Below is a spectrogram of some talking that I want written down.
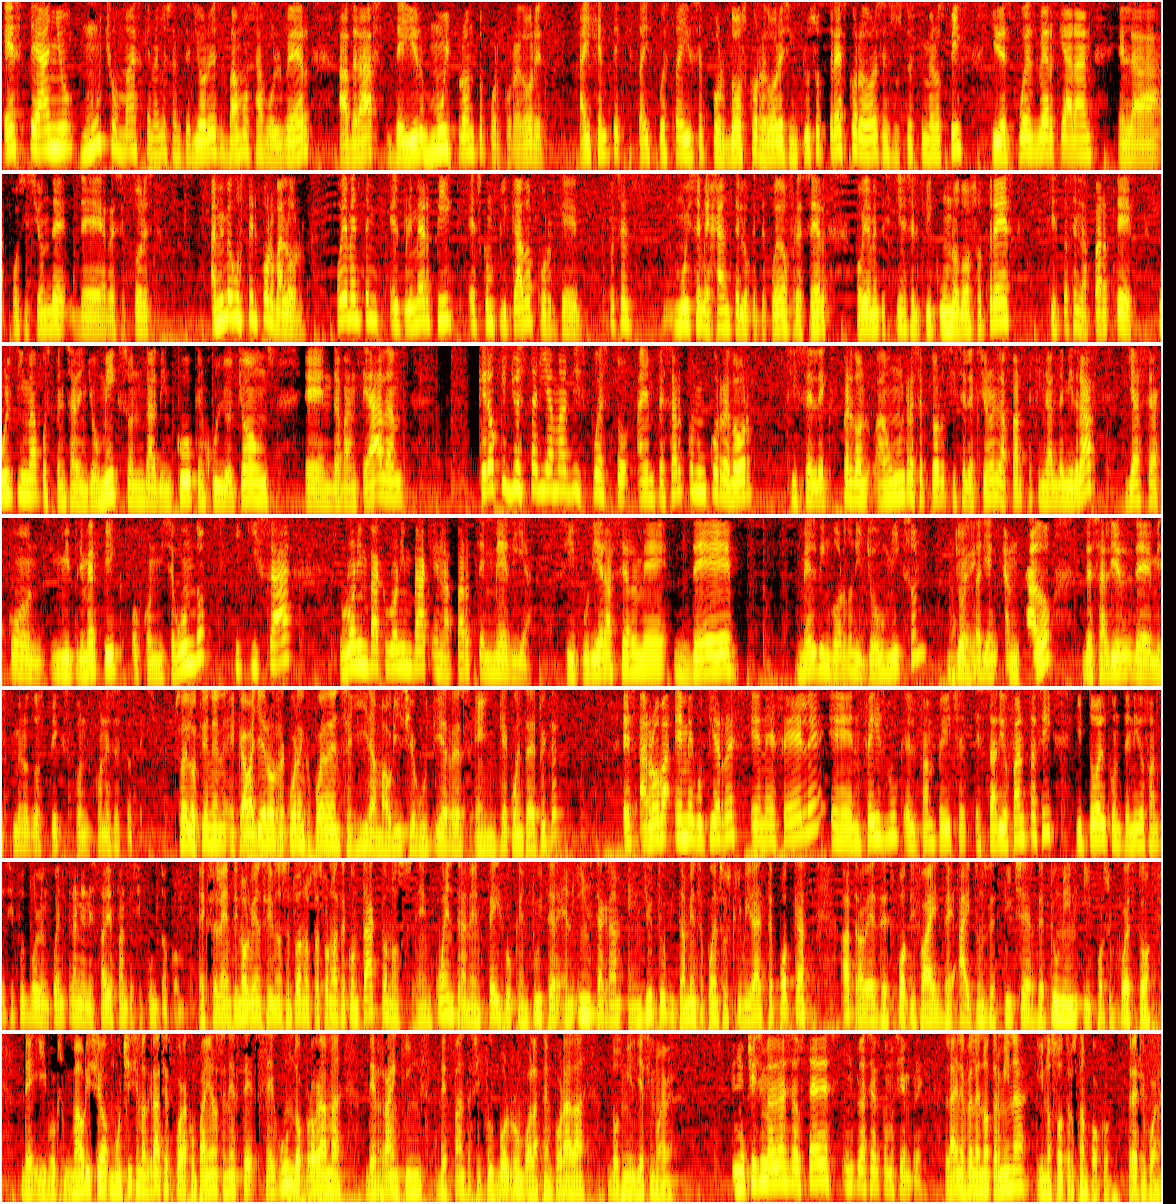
Este año, mucho más que en años anteriores, vamos a volver a drafts de ir muy pronto por corredores. Hay gente que está dispuesta a irse por dos corredores, incluso tres corredores en sus tres primeros picks y después ver qué harán en la posición de, receptores. A mí me gusta ir por valor. Obviamente el primer pick es complicado porque pues es muy semejante lo que te puede ofrecer, obviamente si tienes el pick 1, 2 o 3, si estás en la parte última, pues pensar en Joe Mixon, Dalvin Cook, en Julio Jones, en Davante Adams. Creo que yo estaría más dispuesto a empezar con un corredor si perdón, a un receptor si selecciono en la parte final de mi draft, ya sea con mi primer pick o con mi segundo, y quizá running back, running back en la parte media si pudiera hacerme de Melvin Gordon y Joe Mixon, yo estaría encantado de salir de mis primeros dos picks con, esa estrategia. Pues ahí lo tienen, eh, caballeros. Recuerden que pueden seguir a Mauricio Gutiérrez en qué cuenta de Twitter. Es arroba M Gutiérrez NFL, en Facebook el fanpage Estadio Fantasy y todo el contenido Fantasy Fútbol lo encuentran en estadiofantasy.com. Excelente, y no olviden seguirnos en todas nuestras formas de contacto, nos encuentran en Facebook, en Twitter, en Instagram, en YouTube y también se pueden suscribir a este podcast a través de Spotify, de iTunes, de Stitcher, de Tuning y por supuesto de ebooks. Mauricio, muchísimas gracias por acompañarnos en este segundo programa de rankings de Fantasy Football rumbo a la temporada 2019. Muchísimas gracias a ustedes, un placer como siempre. La NFL no termina y nosotros tampoco. Tres y fuera.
